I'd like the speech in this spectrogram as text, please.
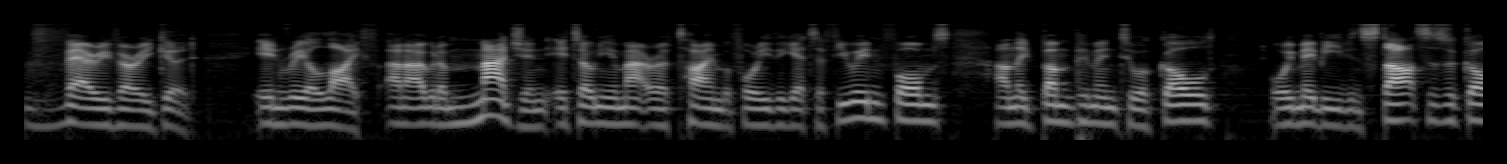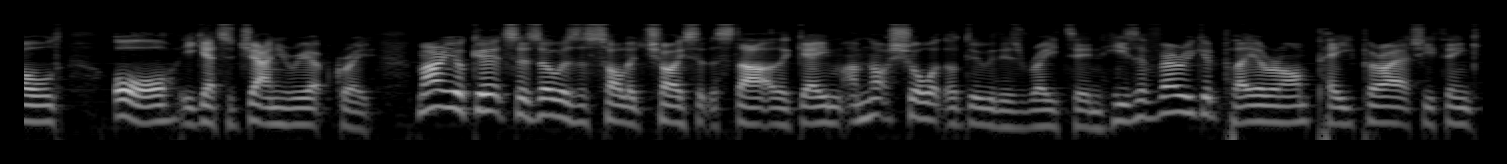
very, very good in real life. And I would imagine it's only a matter of time before he either gets a few informs and they bump him into a gold, or he maybe even starts as a gold, or he gets a January upgrade. Mario Götze is always a solid choice at the start of the game. I'm not sure what they'll do with his rating. He's a very good player, and on paper, I actually think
